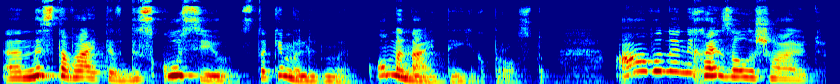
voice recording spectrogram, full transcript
е, не ставайте в дискусію з такими людьми, оминайте їх просто. А вони нехай залишають.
